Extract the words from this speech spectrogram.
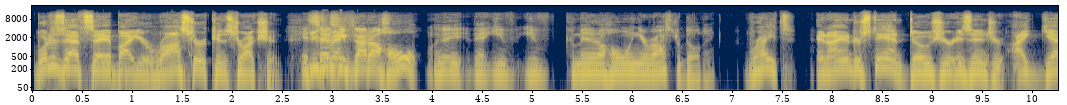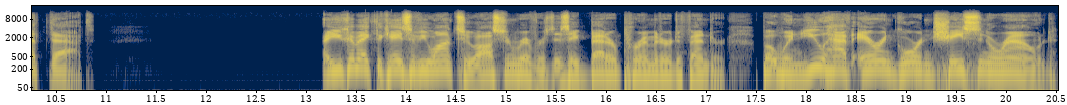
What does that say about your roster construction? It you says make, you've got a hole that you've you've committed a hole in your roster building. Right. And I understand Dozier is injured. I get that. And you can make the case if you want to. Austin Rivers is a better perimeter defender. But when you have Aaron Gordon chasing around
